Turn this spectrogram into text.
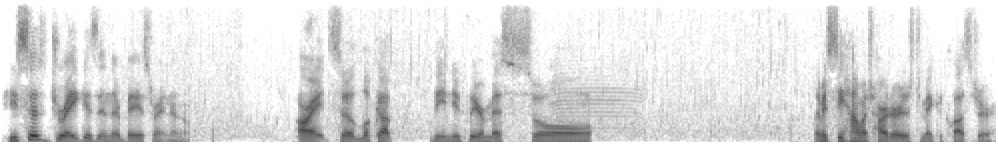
He says Drake is in their base right now. Alright, so look up the nuclear missile. Let me see how much harder it is to make a cluster.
